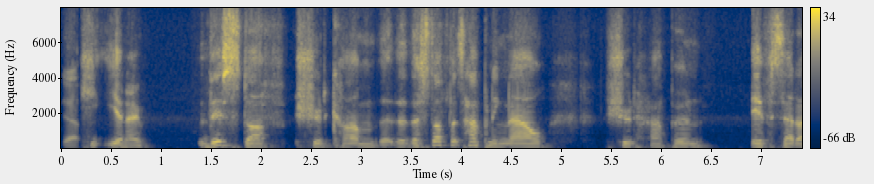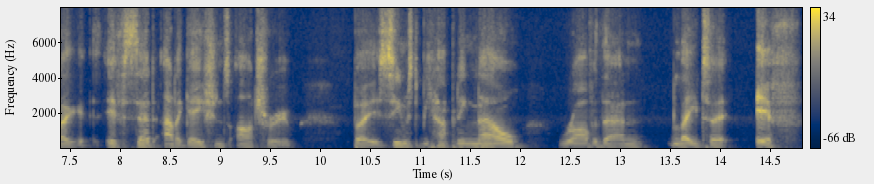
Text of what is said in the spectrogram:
Yeah. he, you know, this stuff should come. The, the, the stuff that's happening now should happen if said if said allegations are true, but it seems to be happening now rather than later if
